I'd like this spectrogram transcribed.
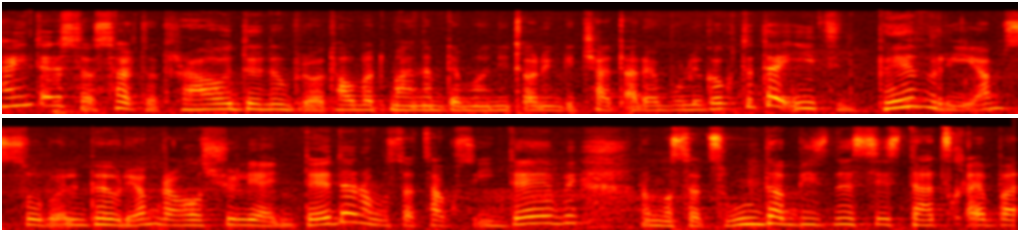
საინტერესოა საერთოდ რაოდენობრივად, ალბათ მანამდე მონიტორინგი ჩატარებული გქონდა და იცით, ბევრია მსურველი, ბევრია მრავალშვილიანი დედა, რომელსაც აქვს იდეები, რომელსაც უნდა ბიზნესის დაწყება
